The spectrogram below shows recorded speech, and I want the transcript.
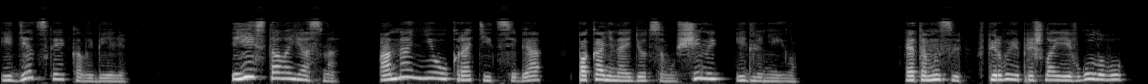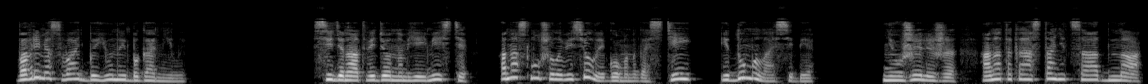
и детской колыбели. И ей стало ясно, она не укротит себя, пока не найдется мужчины и для нее. Эта мысль впервые пришла ей в голову во время свадьбы юной Богомилы. Сидя на отведенном ей месте, она слушала веселый гомон гостей и думала о себе. Неужели же она так и останется одна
